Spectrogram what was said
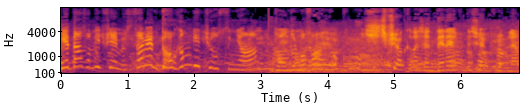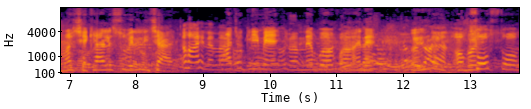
Yediden sonra da hiçbir şey yemiyorsun. Sen benim dalga mı geçiyorsun ya? Dondurma falan yok. Hiçbir şey yok arkadaşlar. Derevde şöyle bir problem var. Şekerli su verin içer. Aynen Aa öyle. çok iyiymiş. Ne bu. Hani o yüzden o böyle... Sos sos,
